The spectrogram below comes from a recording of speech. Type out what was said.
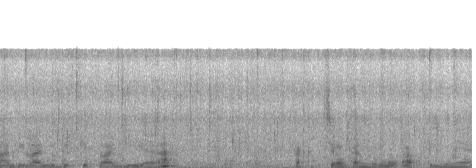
tadi lagi dikit lagi ya. Kita kecilkan dulu apinya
